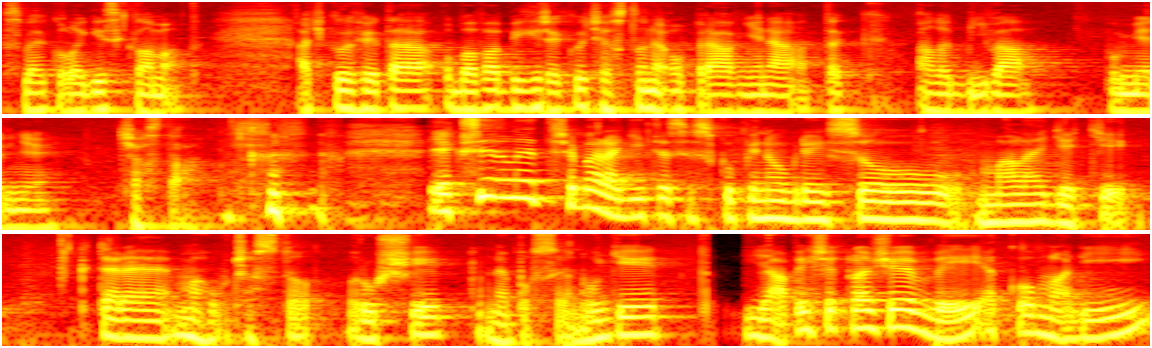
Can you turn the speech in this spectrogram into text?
své kolegy zklamat. Ačkoliv je ta obava, bych řekl, často neoprávněná, tak ale bývá poměrně častá. Jak si ale třeba radíte se skupinou, kde jsou malé děti, které mohou často rušit nebo se nudit, já bych řekla, že vy jako mladý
